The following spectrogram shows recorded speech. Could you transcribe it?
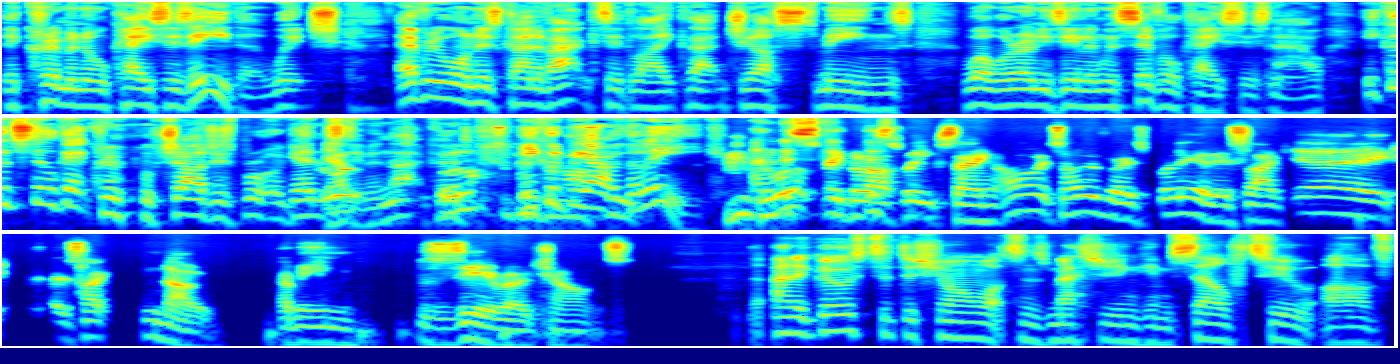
the criminal cases either, which everyone has kind of acted like that just means, well, we're only dealing with civil cases now. He could still get criminal charges brought against yeah. him, and that could he could be out week, of the league. And there were people last week saying, "Oh, it's over, it's brilliant." It's like, yay! It's like, no, I mean, zero chance. And it goes to Deshaun Watson's messaging himself too of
